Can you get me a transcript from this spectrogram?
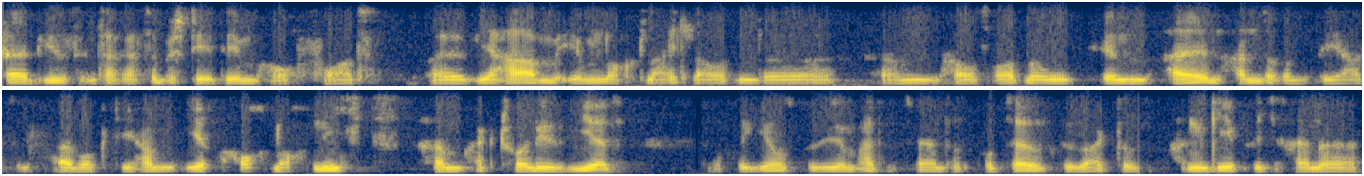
äh, dieses Interesse besteht eben auch fort, weil wir haben eben noch gleichlautende ähm, Hausordnungen in allen anderen WAs in Freiburg. Die haben ihre auch noch nicht ähm, aktualisiert. Das Regierungspräsidium hat jetzt während des Prozesses gesagt, dass es angeblich eine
